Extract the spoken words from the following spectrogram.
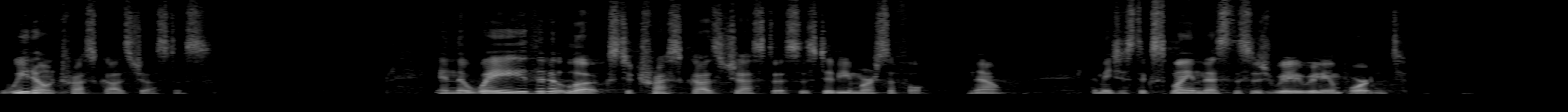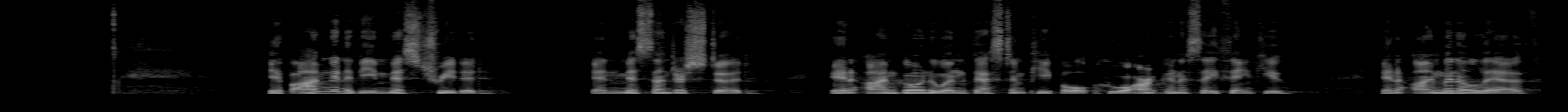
we don't trust God's justice. And the way that it looks to trust God's justice is to be merciful. Now, let me just explain this. This is really, really important. If I'm going to be mistreated and misunderstood, and I'm going to invest in people who aren't going to say thank you, and I'm going to live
